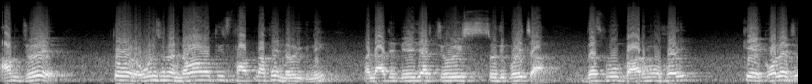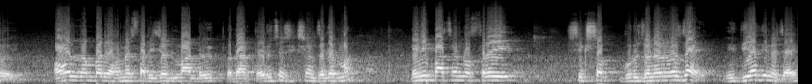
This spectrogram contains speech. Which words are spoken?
આમ જોઈએ તો ઓગણીસો ને નવ્વાણુંથી સ્થાપના થઈ નવીકની અને આજે બે હજાર ચોવીસ સુધી પહોંચ્યા. દસમું, બારમું હોય કે કોલેજ હોય અવલ નંબરે હંમેશા રિઝલ્ટમાં નવી પ્રદાન કર્યું છે શિક્ષણ જગતમાં. એની પાછળનો શ્રેય શિક્ષક ગુરુજનોનો જાય, વિદ્યાર્થીને જાય,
